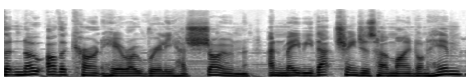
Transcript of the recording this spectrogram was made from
that no other current hero really has shown, and maybe that changes her mind on him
